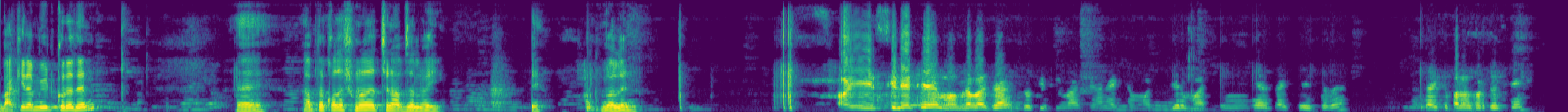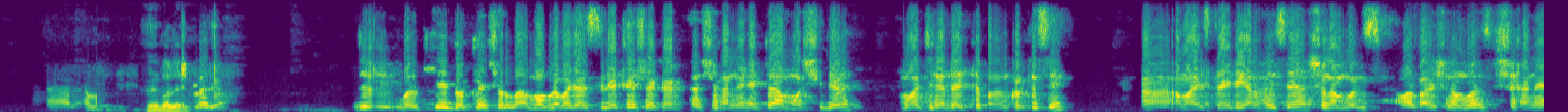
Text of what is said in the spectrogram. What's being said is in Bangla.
বাকিরা মিউট করে দেন। হ্যাঁ আপনার কথা শোনা যাচ্ছে না আফজাল ভাই। বলেন। ওই সিলেটে মোগলা বাজার দক্ষিণ সেখানে একটা মসজিদের মাসিংয়ের দায়িত্ব হিসেবে দায়িত্ব পালন করতেছি। আর হ্যাঁ বলেন। যে বলছি দক্ষিণ সুরমা মোগলা বাজার সিলেটে সেখানে একটা মসজিদের মুয়াজ্জিনের দায়িত্ব পালন করতেছি। আমার স্থায়ী ঠিকানা হয়েছে সুনামগঞ্জ। আমার বাড়ি সুনামগঞ্জ। সেখানে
